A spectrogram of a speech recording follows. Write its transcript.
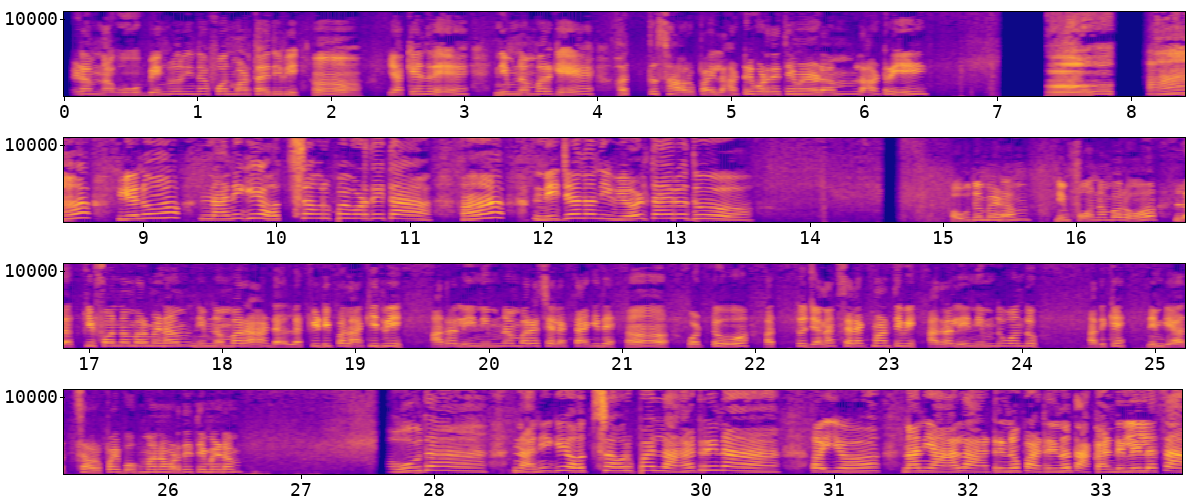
ಮೇಡಮ್ ನಾವು ಬೆಂಗಳೂರಿಂದ ಫೋನ್ ಮಾಡ್ತಾ ಇದ್ದೀವಿ. ಹಾಂ ಯಾಕೆಂದ್ರೆ ನಿಮ್ಮ ನಂಬರ್ಗೆ ಹತ್ತು ಸಾವಿರ ರೂಪಾಯಿ ಲಾಟ್ರಿ ಹೊಡೆದೈತೆ ಮೇಡಮ್ ಲಾಟ್ರಿ. ಏನು? ನನಗೆ ಹತ್ತು ಸಾವಿರ ರೂಪಾಯಿ ಹೊಡೆದೈತಾ ಆ ನಿಜನಾ ನೀವು ಹೇಳ್ತಾ ಇರೋದು ಹೌದು ಮೇಡಮ್ ನಿಮ್ಮ phone number lucky phone number madam ನಿಮ್ಮ ನಂಬರ ಡ ಲಕ್ಕಿ ಡಿಪ್ಪಲ್ಲಿ ಹಾಕಿದ್ವಿ. ಅದರಲ್ಲಿ ನಿಮ್ಮ ನಂಬರೇ ಸೆಲೆಕ್ಟ್ ಆಗಿದೆ. ಹಾಂ, ಒಟ್ಟು ಹತ್ತು ಜನಕ್ಕೆ ಸೆಲೆಕ್ಟ್ ಮಾಡ್ತೀವಿ. ಅದರಲ್ಲಿ ನಿಮ್ಮದು ಒಂದು, ಅದಕ್ಕೆ ನಿಮಗೆ ಹತ್ತು ಸಾವಿರ ರೂಪಾಯಿ ಬಹುಮಾನ ಹೊಡೆದೈತೆ ಮೇಡಮ್. ಹೌದಾ? ನನಗೆ ಹತ್ತು ಸಾವಿರ ರೂಪಾಯಿ ಲಾಟ್ರಿನಾ? ಅಯ್ಯೋ, ನಾನು ಯಾವ ಲಾಟ್ರಿನೂ ಪಾಟ್ರಿನೂ ತಗೊಂಡಿರ್ಲಿಲ್ಲ ಸಾ.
